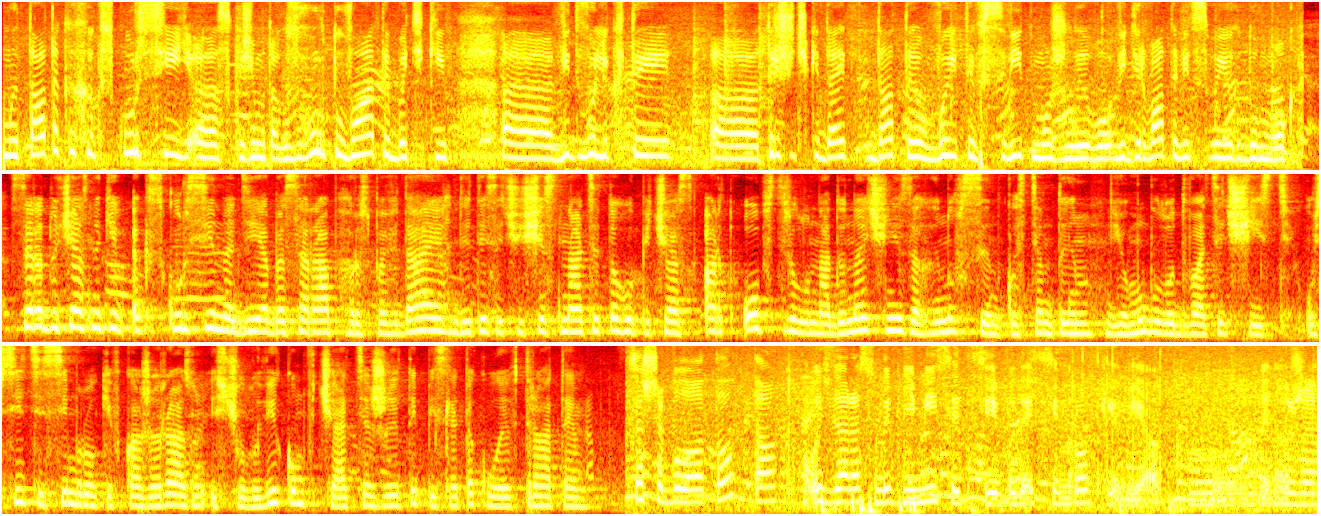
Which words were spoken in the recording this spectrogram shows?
Мета таких екскурсій, е, скажімо так, згуртувати батьків, е, відволікти, е, трішечки дати вийти в світ, можливо, відірвати від своїх думок. Серед учасників екскурсії Надія Бесараб розповідає, 2016-го під час артобстрілу на Донеччині загинув син Костянтин. Йому було 26. Усі ці сім років, каже, разом із чоловіком вчаться жити після такої втрати. Це ще було АТО, так. Ось зараз у липні місяці буде сім років, як е, він вже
